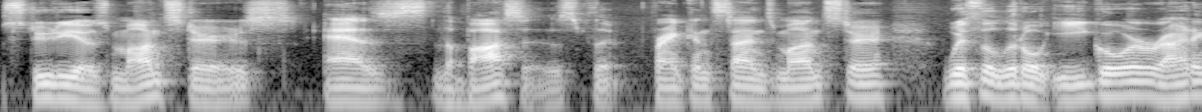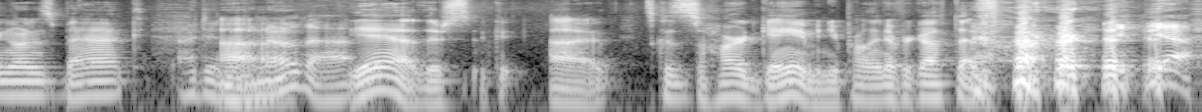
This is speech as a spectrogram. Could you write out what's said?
Studios monsters as the bosses. The Frankenstein's monster with a little Igor riding on his back. I did not Uh, know that. Yeah, there's uh, it's because it's a hard game and you probably never got that far. yeah,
